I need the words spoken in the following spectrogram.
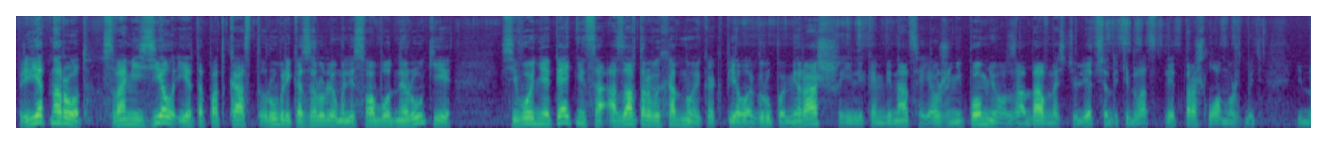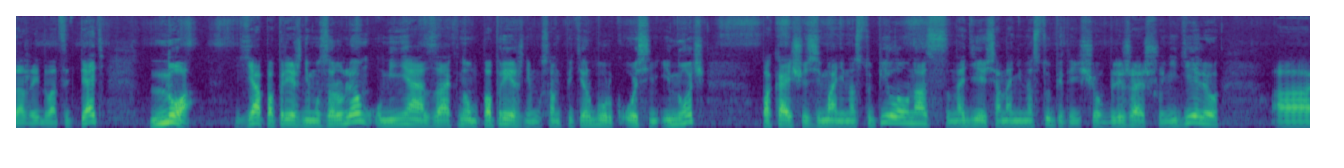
Привет, народ! С вами Зел, и это подкаст рубрика «За рулем или свободные руки». Сегодня пятница, а завтра выходной, как пела группа «Мираж» или комбинация, я уже не помню, за давностью лет, все-таки 20 лет прошло, а может быть и даже и 25. Но я по-прежнему за рулем, у меня за окном по-прежнему Санкт-Петербург, осень и ночь. Пока еще зима не наступила у нас, надеюсь, она не наступит еще в ближайшую неделю –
